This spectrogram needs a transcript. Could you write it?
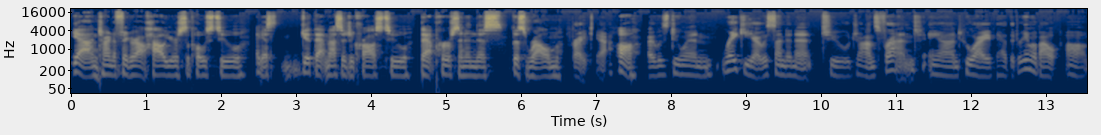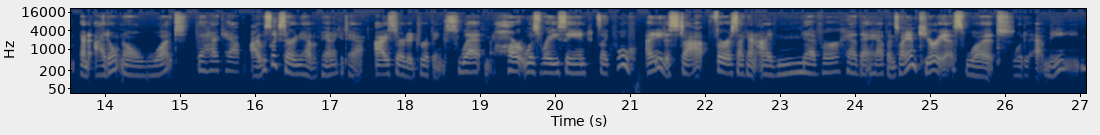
yeah and trying to figure out how you're supposed to i guess get that message across to that person in this this realm Right. Yeah. huh I was doing Reiki. I was sending it to John's friend and who I had the dream about. Um, and I don't know what the heck happened. I was like starting to have a panic attack. I started dripping sweat. My heart was racing. It's like, whew, I need to stop for a second. I've never had that happen. So I am curious what what did that mean?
